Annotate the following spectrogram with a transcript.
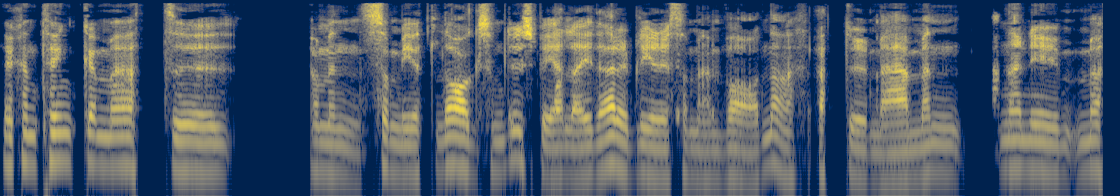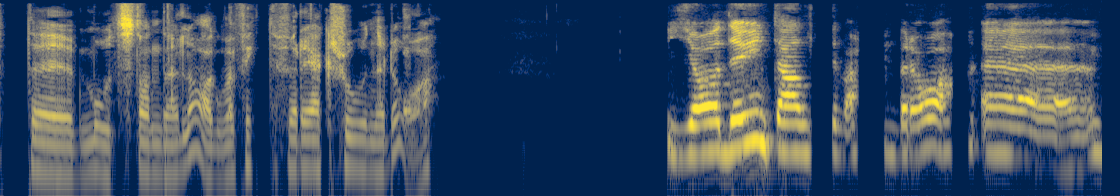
Jag kan tänka mig att eh, ja, men, som i ett lag som du spelar i, där blir det som en vana att du är med. Men när ni mötte motståndarlag, vad fick du för reaktioner då? Ja, det har ju inte alltid varit bra. Eh,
